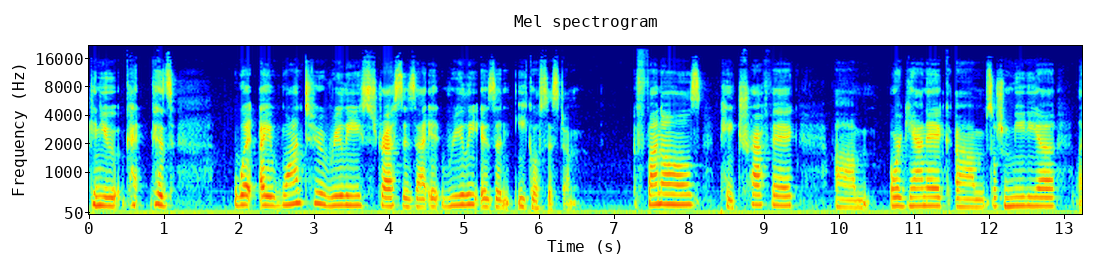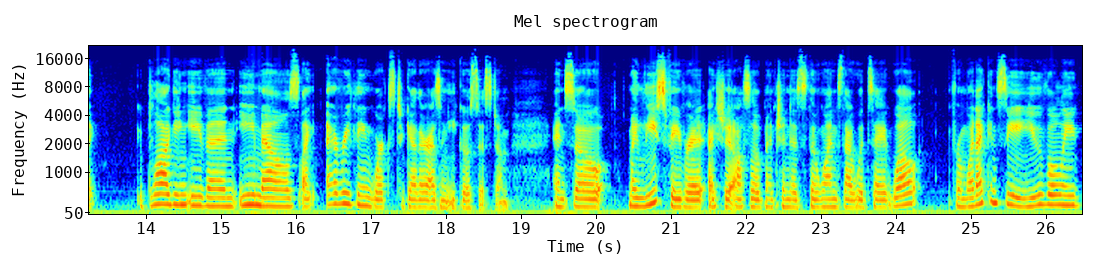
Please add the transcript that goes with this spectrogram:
can you, because what I want to really stress is that it really is an ecosystem. Funnels, paid traffic, um, organic, um, social media, like blogging, even emails, like everything works together as an ecosystem. And so, my least favorite, I should also mention, is the ones that would say, well, from what I can see, you've only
